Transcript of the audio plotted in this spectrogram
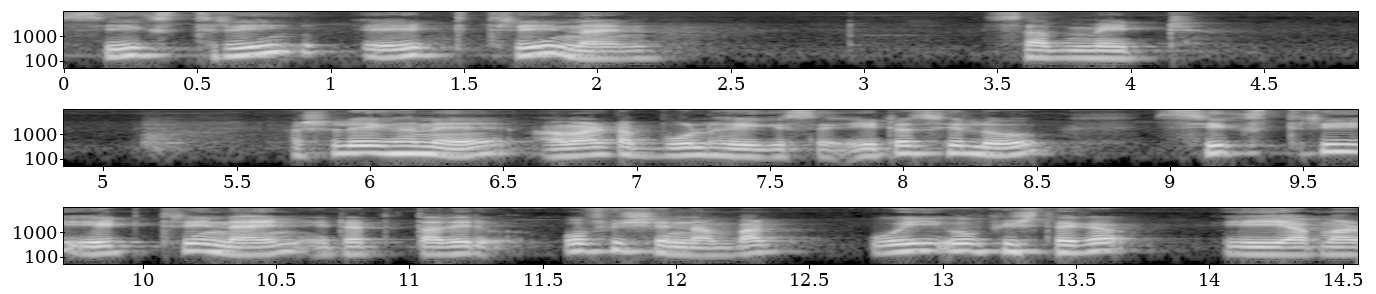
Six three eight three nine submit আসলে এখানে আমার একটা ভুল হয়ে গেছে। এটা ছিল six three eight three nine এটা তাদের অফিসের নাম্বার। ওই অফিস থেকে এই আমার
